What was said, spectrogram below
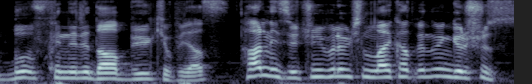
Bu feneri daha büyük yapacağız. Her neyse 3. bölüm için like atmayı unutmayın. Görüşürüz.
